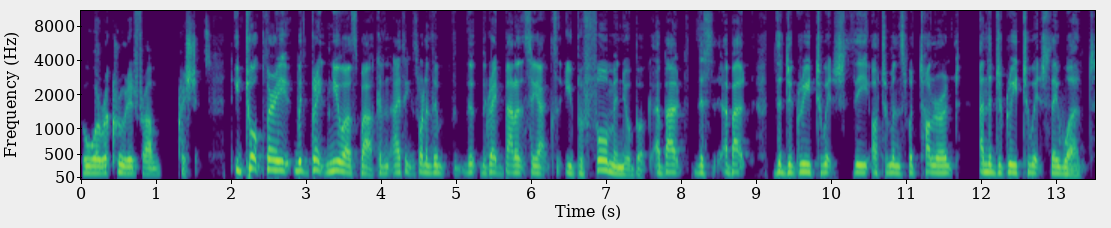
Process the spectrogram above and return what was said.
who were recruited from Christians. You talk very with great nuance, Marc, and I think it's one of the, the, the great balancing acts that you perform in your book about this about the degree to which the Ottomans were tolerant and the degree to which they weren't.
